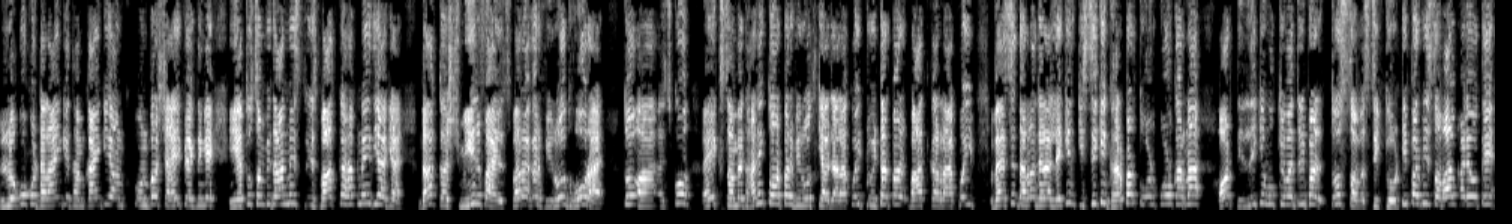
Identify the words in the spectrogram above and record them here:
लोगों को डराएँगे धमकाएँगे या उन, उन पर शाही फेंक देंगे। ये तो संविधान में इस, इस बात का हक नहीं दिया गया है। द कश्मीर फाइल्स पर अगर विरोध हो रहा है तो इसको एक संवैधानिक तौर पर विरोध किया जा रहा, कोई ट्विटर पर बात कर रहा, कोई वैसे धरना दे रहा, लेकिन किसी के घर पर तोड़फोड़ करना और दिल्ली के मुख्यमंत्री पर तो सिक्योरिटी पर भी सवाल खड़े होते हैं,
